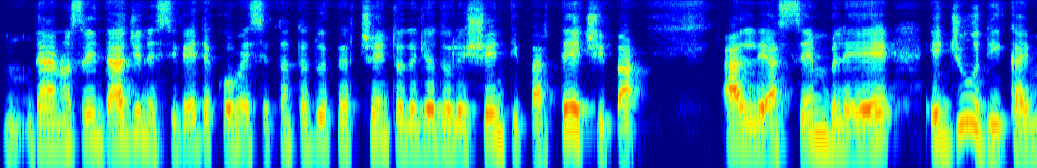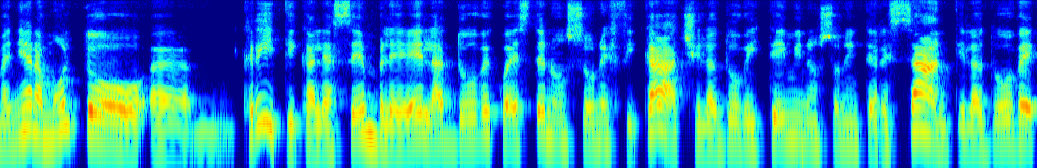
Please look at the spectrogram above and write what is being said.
Dalla nostra indagine si vede come il 72% degli adolescenti partecipa alle assemblee e giudica in maniera molto eh, critica le assemblee laddove queste non sono efficaci, laddove i temi non sono interessanti, laddove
